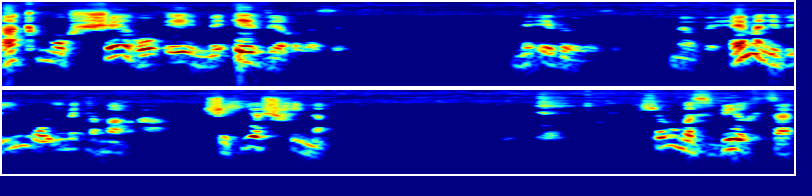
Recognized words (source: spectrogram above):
רק משה רואה מעבר לזה. מעבר לזה. והם הנביאים רואים את המראה שהיא השכינה. עכשיו הוא מסביר קצת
